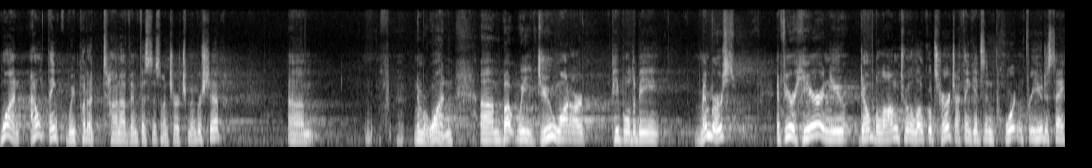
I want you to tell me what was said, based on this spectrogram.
One, I don't think we put a ton of emphasis on church membership. Um, number one, um, but we do want our people to be members, if you're here and you don't belong to a local church, I think it's important for you to say,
